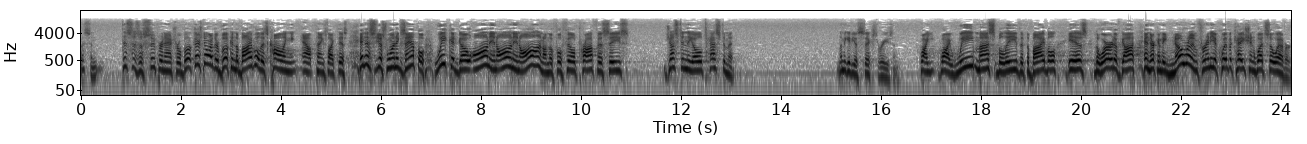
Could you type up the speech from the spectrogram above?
Listen, this is a supernatural book. There's no other book in the Bible that's calling out things like this. And this is just one example. We could go on and on and on on the fulfilled prophecies just in the Old Testament. Let me give you a sixth reason. Why, why we must believe that the Bible is the Word of God, and there can be no room for any equivocation whatsoever.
